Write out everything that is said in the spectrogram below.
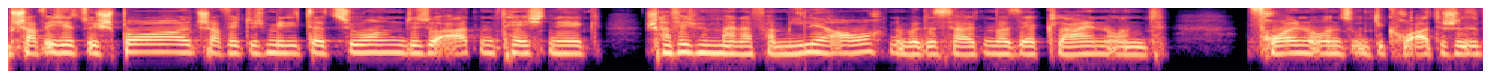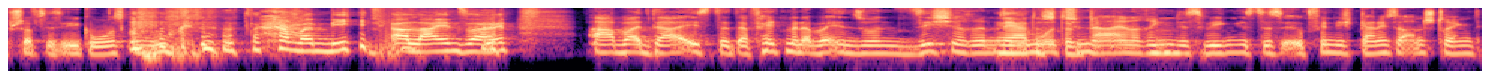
Schaffe ich jetzt durch Sport, schaffe ich durch Meditation, durch so Atemtechnik, schaffe ich mit meiner Familie auch, aber das halten wir sehr klein und freuen uns und die kroatische Sippschaft ist eh groß genug. da kann man nie allein sein. Aber da ist, da fällt man aber in so einen sicheren, ja, emotionalen Ring. Mhm. Deswegen ist das, finde ich, gar nicht so anstrengend.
